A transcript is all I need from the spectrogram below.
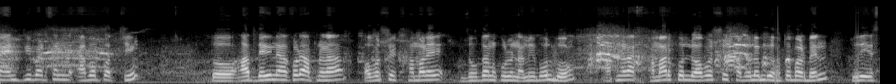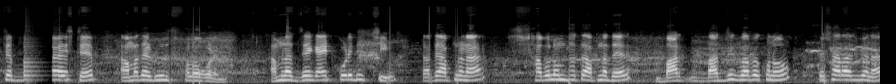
নাইনটি পার্সেন্ট অ্যাবভ পাচ্ছি। তো আর দেরি না করে আপনারা অবশ্যই খামারে যোগদান করুন। আমি বলব, আপনারা খামার করলে অবশ্যই স্বাবলম্বী হতে পারবেন যদি স্টেপ বাই স্টেপ আমাদের রুলস ফলো করেন। আমরা যে গাইড করে দিচ্ছি, তাতে আপনারা স্বাবলম্বী হতে আপনাদের বাহ্যিকভাবে কোনো প্রেশার আসবে না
